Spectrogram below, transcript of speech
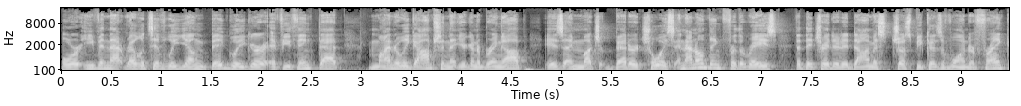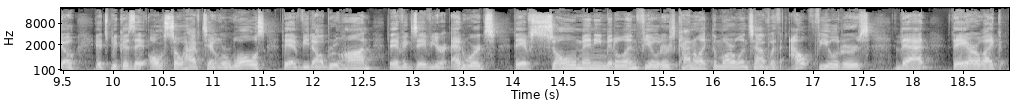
or even that relatively young big leaguer if you think that minor league option that you're going to bring up is a much better choice. And I don't think for the Rays that they traded Adames just because of Wander Franco. It's because they also have Taylor Walls, they have Vidal Brujan, they have Xavier Edwards, they have so many middle infielders, kind of like the Marlins have with outfielders, that they are like,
